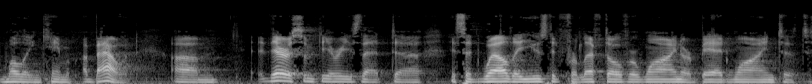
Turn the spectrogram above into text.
mulling came about. Um, there are some theories that uh, they said, well, they used it for leftover wine or bad wine to, to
